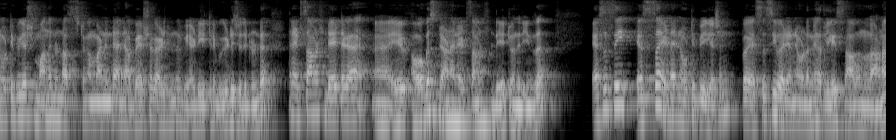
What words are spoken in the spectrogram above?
നോട്ടിഫിക്കേഷൻ വന്നിട്ടുണ്ട് അസിസ്റ്റന്റ് കമാൻഡിന്റെ അതിന്റെ അപേക്ഷ കഴിഞ്ഞ് ഡീറ്റെയിൽ വീട് ചെയ്തിട്ടുണ്ട്. അതിന് എക്സാമിനേഷൻ ഡേറ്റ് ഒക്കെ ഓഗസ്റ്റിലാണ് അതിന്റെ എക്സാമിനേഷൻ ഡേറ്റ് വന്നിരിക്കുന്നത്. എസ് എസ് സി എസ് ഐയുടെ നോട്ടിഫിക്കേഷൻ ഇപ്പോൾ എസ് എസ് സി വഴി തന്നെ ഉടനെ റിലീസ് ആവുന്നതാണ്.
